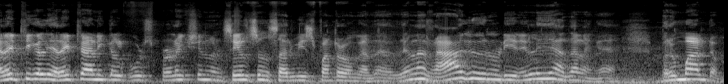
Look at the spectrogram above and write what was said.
electrical electronical goods production and sales and service பண்ணுறவங்க அதான் இதெல்லாம் ராகுவினுடைய நிலையே அதானங்க. பிரம்மாண்டம்.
